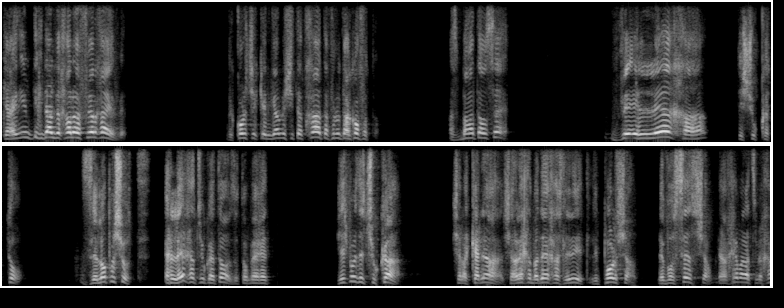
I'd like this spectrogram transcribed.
כי אם תגדל בכלל לא יפריע לך אבל. וכל שכן, גם לשיטתך, אתה אפילו תעקוף אותו. אז מה אתה עושה? ואליך תשוקתו. זה לא פשוט, אליך תשוקתו, זאת אומרת, יש פה איזו תשוקה של הקנאה, של ללכת בדרך השלילית, ליפול שם, לבוסס שם, לרחם על עצמך,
